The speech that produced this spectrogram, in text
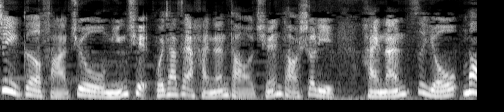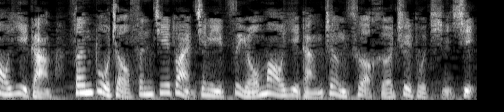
这个法就明确，国家在海南岛全岛设立海南自由贸易港，分步骤、分阶段建立自由贸易港政策和制度体系。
